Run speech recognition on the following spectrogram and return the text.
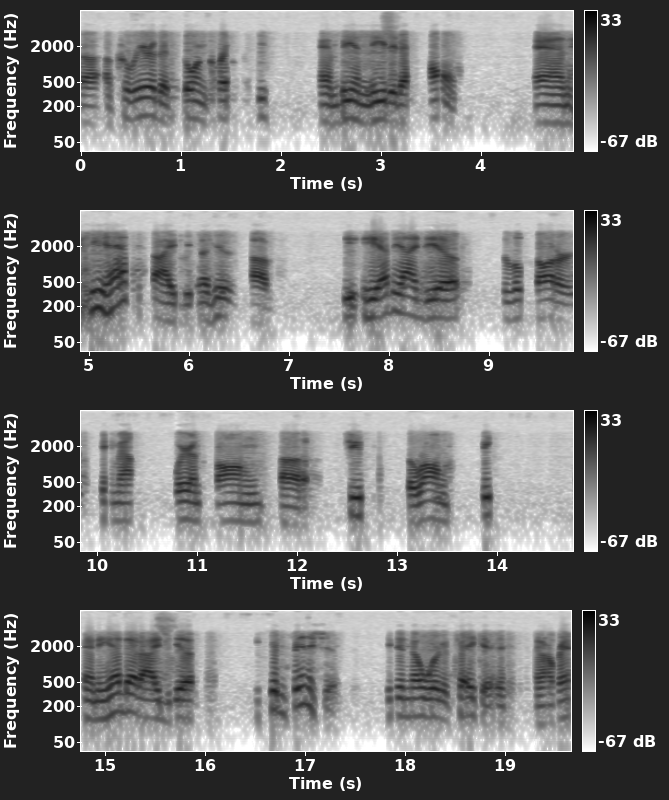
uh, a career that's going crazy and being needed at home. And he had this idea his uh, he, he had the idea the little daughter came out wearing the wrong uh, shoes the wrong feet. And he had that idea he couldn't finish it he didn't know where to take it. And I ran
